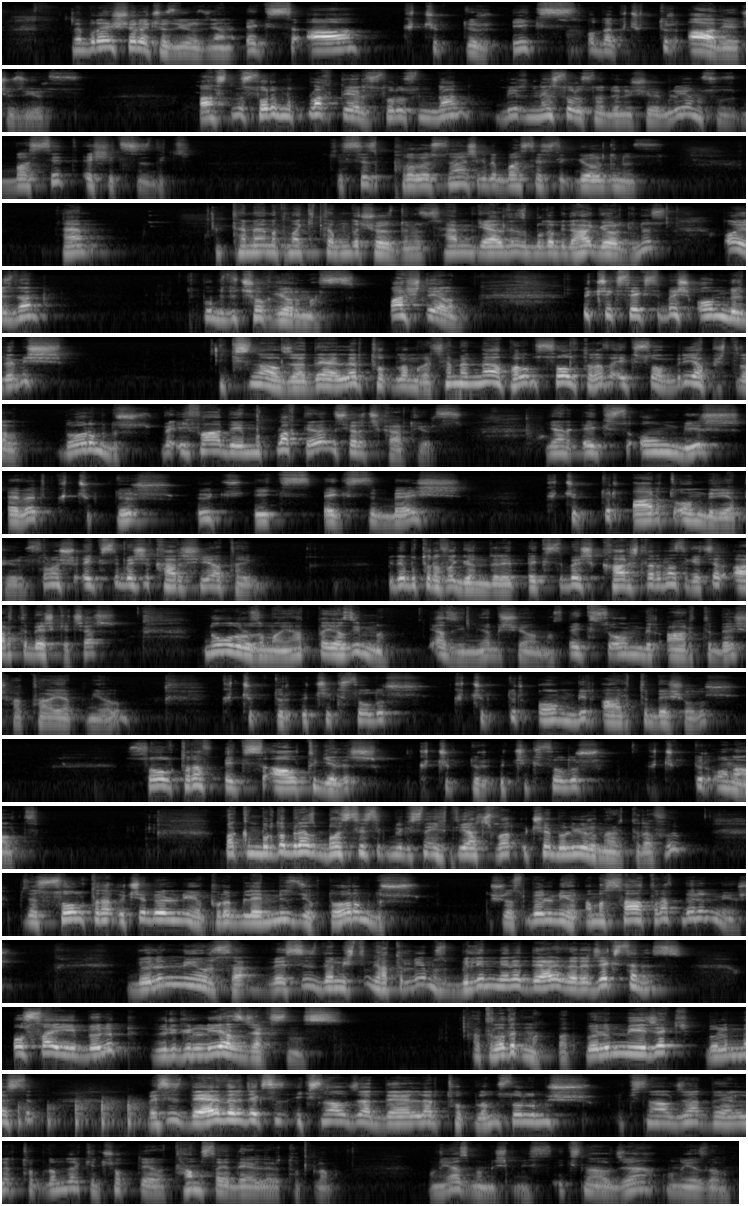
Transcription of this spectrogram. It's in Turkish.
Ve burayı şöyle çözüyoruz yani. Eksi a küçüktür x o da küçüktür a diye çözüyoruz. Aslında soru mutlak değer sorusundan bir ne sorusuna dönüşüyor biliyor musunuz? Basit eşitsizlik. Ki siz profesyonel şekilde basit eşitsizlik gördünüz. Hem temel matematik kitabında çözdünüz. Hem geldiniz burada bir daha gördünüz. O yüzden bu bizi çok yormaz. Başlayalım. 3x eksi 5 11 demiş. İkisini alacağı değerler toplamı kaç? Hemen ne yapalım? Sol tarafa eksi 11 yapıştıralım. Doğru mudur? Ve ifadeyi mutlak değerden dışarı çıkartıyoruz. Yani eksi 11 evet küçüktür. 3x eksi 5 küçüktür artı 11 yapıyoruz. Sonra şu eksi 5'i karşıya atayım. Bir de bu tarafa göndereyim. Eksi 5 karşılara nasıl geçer? Artı 5 geçer. Ne olur o zaman? Hatta yazayım mı? Yazayım ya bir şey olmaz. Eksi 11 artı 5 hata yapmayalım. Küçüktür 3x olur. Küçüktür 11 artı 5 olur. Sol taraf eksi 6 gelir. Küçüktür 3x olur. Küçüktür 16. Bakın burada biraz basitlik bilgisine ihtiyaç var. 3'e bölüyorum her tarafı. Bize sol taraf 3'e bölünüyor. Problemimiz yok. Doğru mudur? Şurası bölünüyor ama sağ taraf bölünmüyor. Bölünmüyorsa ve siz demiştim ki hatırlıyor musunuz? Bilinmeyene değer verecekseniz o sayıyı bölüp virgüllü yazacaksınız. Hatırladık mı? Bak bölünmeyecek, bölünmesin. Ve siz değer vereceksiniz. X'in alacağı değerler toplamı sorulmuş. X'in alacağı değerler toplamı derken çok değer. Tam sayı değerleri toplamı. Onu yazmamış mıyız? X'in alacağı onu yazalım.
